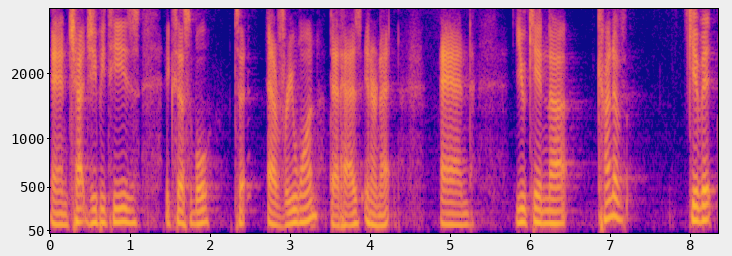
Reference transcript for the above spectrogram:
and ChatGPT is accessible to everyone that has internet, and you can uh, kind of give it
